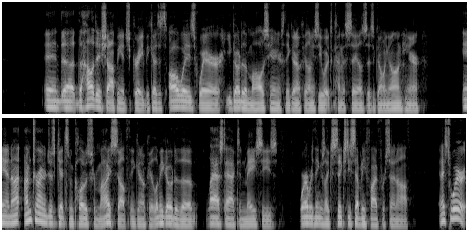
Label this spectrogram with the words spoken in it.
and uh, the holiday shopping, it's great because it's always where you go to the malls here and you're thinking, okay, let me see what kind of sales is going on here. And I, I'm trying to just get some clothes for myself, thinking, okay, let me go to the last act in Macy's where everything's like 60, 75% off. And I swear,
